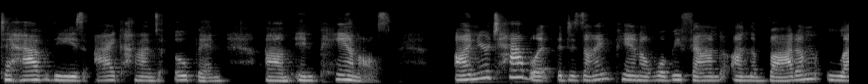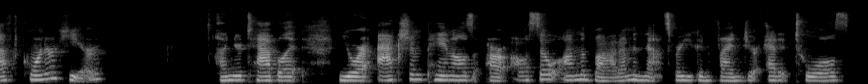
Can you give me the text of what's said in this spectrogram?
to have these icons open um, in panels. On your tablet, the design panel will be found on the bottom left corner here on your tablet. Your action panels are also on the bottom, and that's where you can find your edit tools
